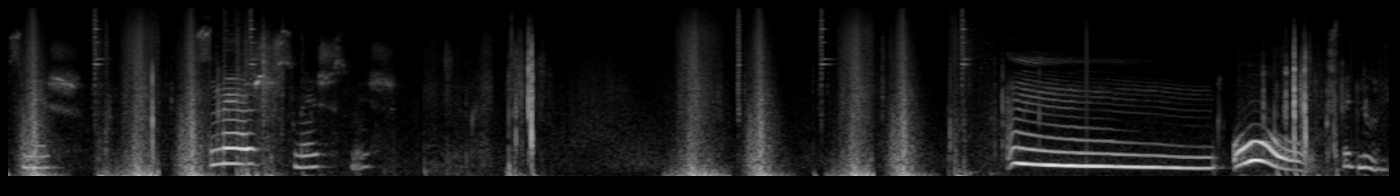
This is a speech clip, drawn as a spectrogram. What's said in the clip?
Смеш. Смеш, смеш, смеш. Кстати, норм.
